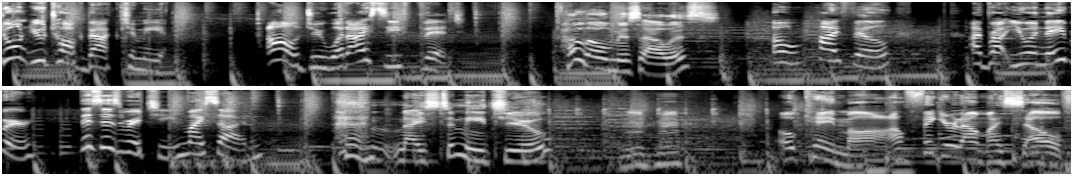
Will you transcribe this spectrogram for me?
Don't you talk back to me. I'll do what I see fit. Hello, Miss Alice. Oh, hi, Phil. I brought you a neighbor. This is Richie, my son. nice to meet you. Okay, Ma, I'll figure it out myself.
